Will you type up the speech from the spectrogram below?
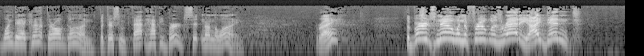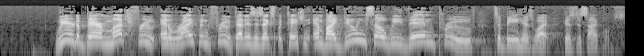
one day I come out, they're all gone, but there's some fat, happy birds sitting on the line, right? The birds knew when the fruit was ready. I didn't. We're to bear much fruit and ripen fruit. That is his expectation. And by doing so, we then prove to be his what? His disciples.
